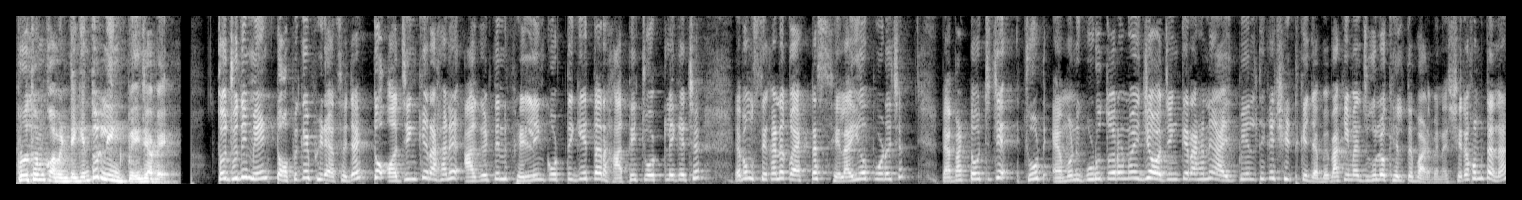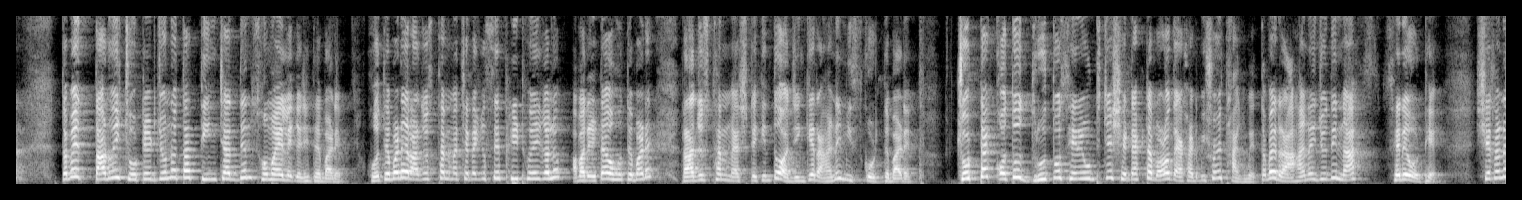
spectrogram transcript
প্রথম কমেন্টে কিন্তু লিঙ্ক পেয়ে যাবে। তো যদি মেন টপিকে ফিরে আসা যায়, তো অজিঙ্কে রাহানে আগের দিন ফিল্ডিং করতে গিয়ে তার হাতে চোট লেগেছে এবং সেখানে কয়েকটা সেলাইও পড়েছে। ব্যাপারটা হচ্ছে যে, চোট এমন গুরুতর নয় যে অজিঙ্কে রাহানে আইপিএল থেকে ছিটকে যাবে, বাকি ম্যাচগুলো খেলতে পারবে না। সেরকমটা না। তবে তার ওই চোটের জন্য তার তিন চার দিন সময় লেগে যেতে পারে। হতে পারে রাজস্থান ম্যাচেটাকে সে ফিট হয়ে গেল, আবার এটাও হতে পারে রাজস্থান ম্যাচটা কিন্তু অজিঙ্কে রাহানে মিস করতে পারে। চোটটা কত দ্রুত সেরে উঠছে সেটা একটা বড় দেখার বিষয় থাকবে। তবে রাহানে যদি না সেরে ওঠে, সেখানে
